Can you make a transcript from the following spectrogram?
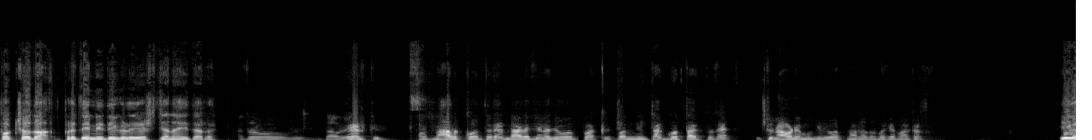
ಪಕ್ಷದ ಪ್ರತಿನಿಧಿಗಳು ಎಷ್ಟು ಜನ ಇದ್ದಾರೆ? ಅದು ನಾವು ಹೇಳ್ತೀವಿ. ಅವ್ರು ನಾಲ್ಕು ಅಂತಾರೆ ನಾಳೆ ದಿನ ಪಕ್ಕಕ್ಕೆ ಬಂದು ನಿಂತಾಗ ಗೊತ್ತಾಗ್ತದೆ. ಚುನಾವಣೆ ಮುಗಿದು ಇವತ್ತು ನಾನು ಅದ್ರ ಬಗ್ಗೆ ಮಾತಾಡ್ತೀನಿ. ಈಗ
